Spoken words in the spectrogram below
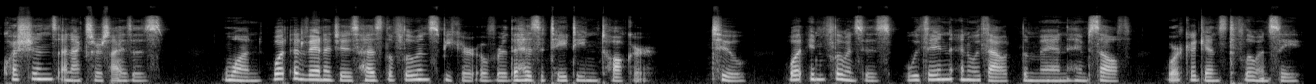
Questions and exercises. 1. What advantages has the fluent speaker over the hesitating talker? 2. What influences, within and without the man himself, work against fluency?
